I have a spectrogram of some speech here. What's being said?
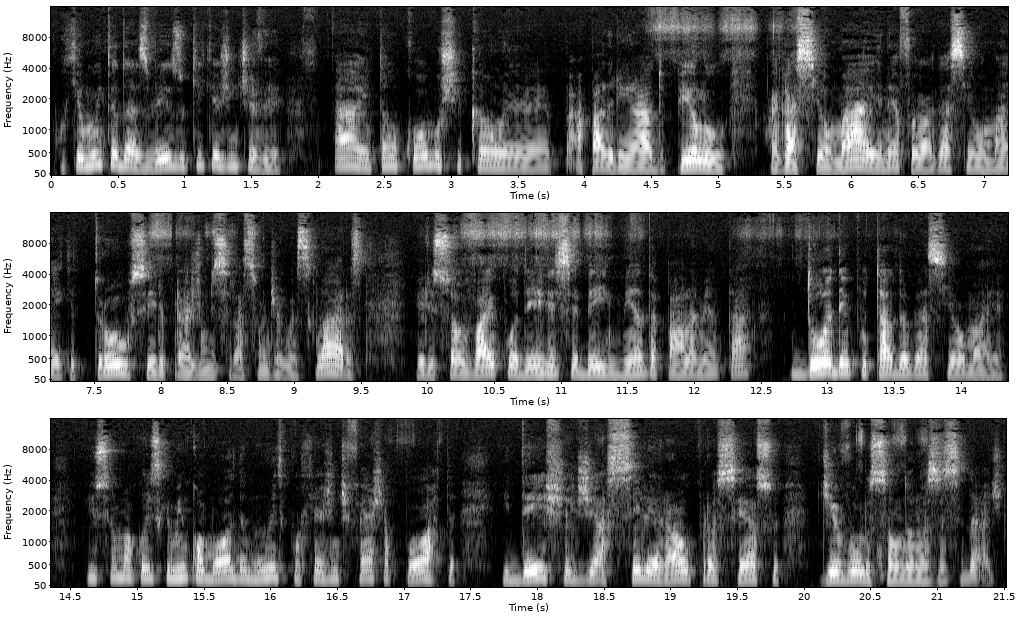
Porque muitas das vezes o que, que a gente vê? Ah, então como o Chicão é apadrinhado pelo HCL Maia, né? Foi o HCL Maia que trouxe ele para a administração de Águas Claras, ele só vai poder receber emenda parlamentar do deputado HCL Maia. Isso é uma coisa que me incomoda muito porque a gente fecha a porta e deixa de acelerar o processo de evolução da nossa cidade.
